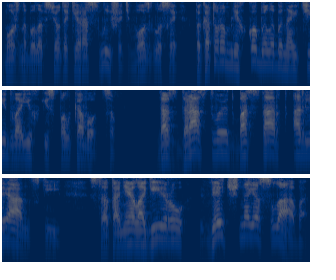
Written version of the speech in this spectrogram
можно было все-таки расслышать возгласы, по которым легко было бы найти двоих из полководцев. «Да здравствует бастард Орлеанский! Сатане Лагиру вечная слава!»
